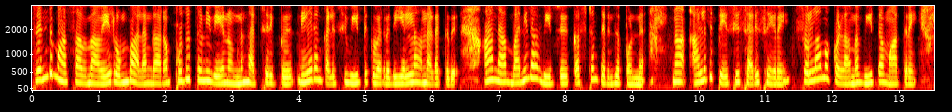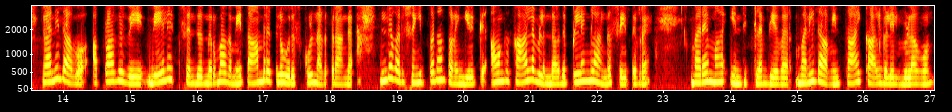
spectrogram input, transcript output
ரெண்டு மாசமாவே ரொம்ப அலங்காரம் புது துணி வேணும்னு நச்சரிப்பு நேரம் கழிச்சு வீட்டுக்கு வர்றது எல்லாம் நடக்குது. ஆனா வனிதா வீட்டு கஷ்டம் தெரிஞ்ச பொண்ணு. நான் அழுது பேசி சரி செய்யறேன் சொல்லாம கொள்ளாம வீட்டை மாத்துறேன். வனிதாவோ அப்பாவே வே வேலை செஞ்ச நிர்வாகமே தாம்பரத்துல ஒரு ஸ்கூல் நடத்துறாங்க. இந்த வருஷம் இப்பதான் தொடங்கியிருக்கு. அவங்க காலை விழுந்தாவது பிள்ளைங்களை அங்க சேர்த்துடுறேன். வரேம்மா என்று கிளம்பியவர். வனிதாவின் தாய் கால்களில் விழவும்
